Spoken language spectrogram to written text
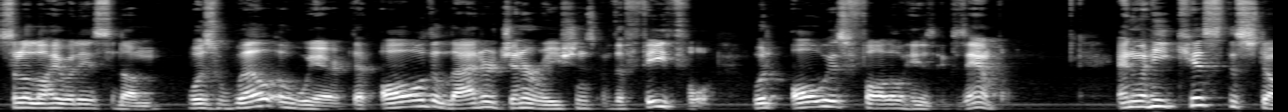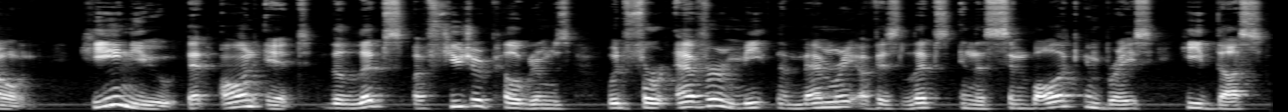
sallallahu alayhi wasallam, was well aware that all the latter generations of the faithful would always follow his example. And when he kissed the stone, he knew that on it the lips of future pilgrims would forever meet the memory of his lips in the symbolic embrace he thus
